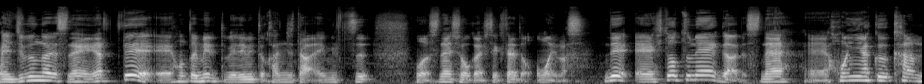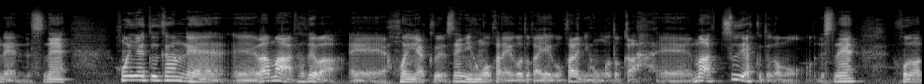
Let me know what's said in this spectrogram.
え、自分がですね、やって、えー、本当にメリット、デメリットを感じた、えー、3つをですね、紹介していきたいと思います。で、えー、1つ目がですね、え、翻訳関連ですね。翻訳関連、え、は、まあ、例えば、えー、翻訳ですね。日本語から英語とか、英語から日本語とか、えー、まあ、通訳とかもですね、この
